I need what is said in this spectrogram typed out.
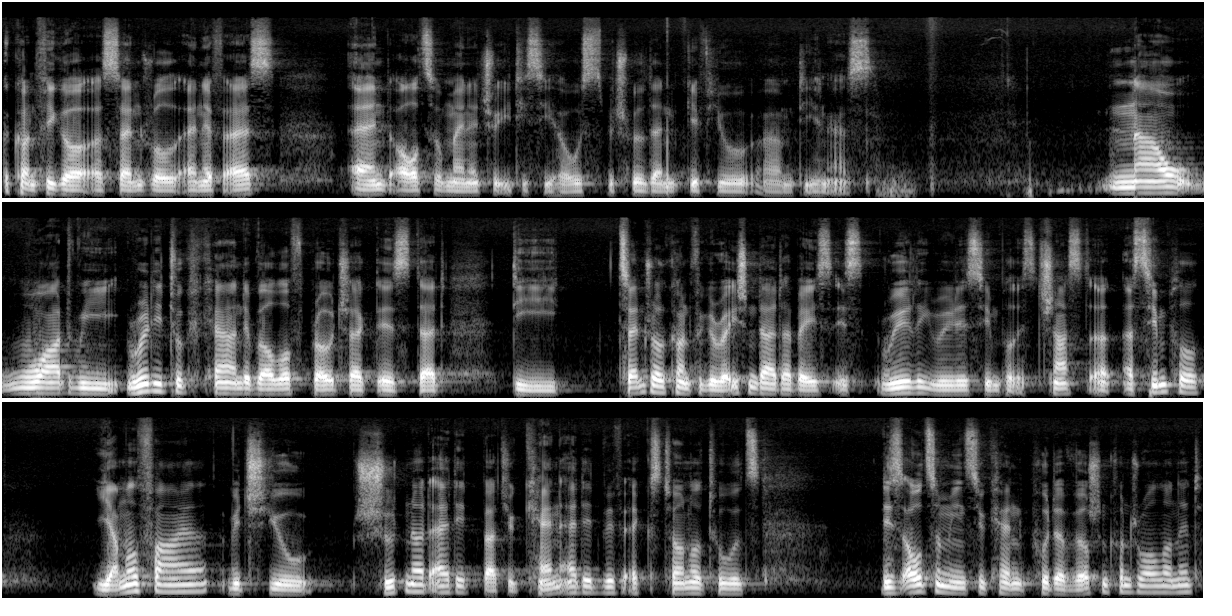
configure a central NFS and also manage your ETC hosts, which will then give you um, DNS. Now, what we really took care in the Warewulf project is that the central configuration database is really, really simple. It's just a, a simple YAML file, which you should not edit, but you can edit with external tools. This also means you can put a version control on it,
